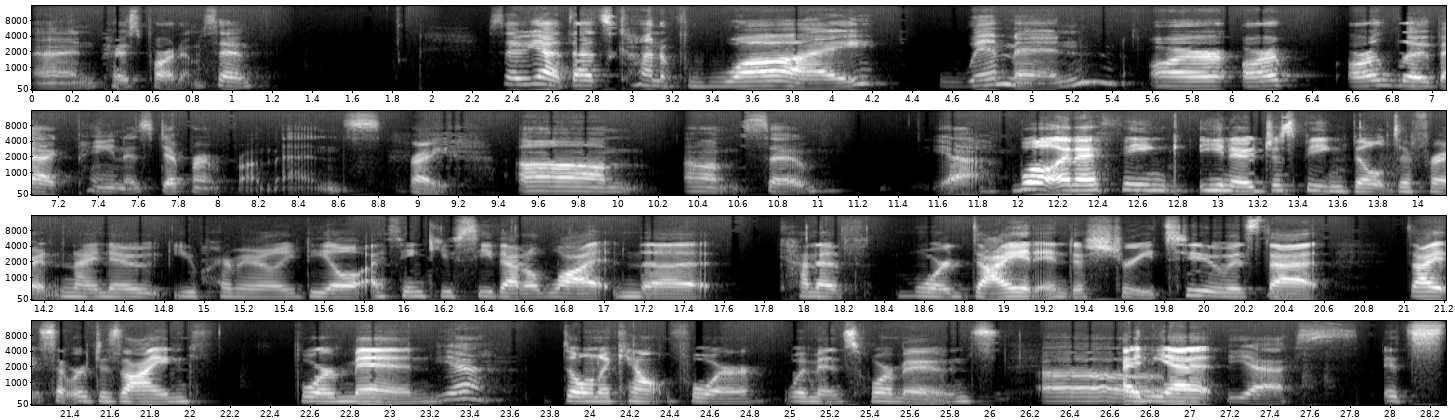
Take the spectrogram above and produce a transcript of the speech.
and postpartum. So, so yeah, that's kind of why women are our our low back pain is different from men's. Right. Um, um, so, yeah, Well, and I think, you know, just being built different, and I know you primarily deal, I think you see that a lot in the kind of more diet industry too, is that diets that were designed for men yeah. don't account for women's hormones. Oh, and yet yes. it's,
